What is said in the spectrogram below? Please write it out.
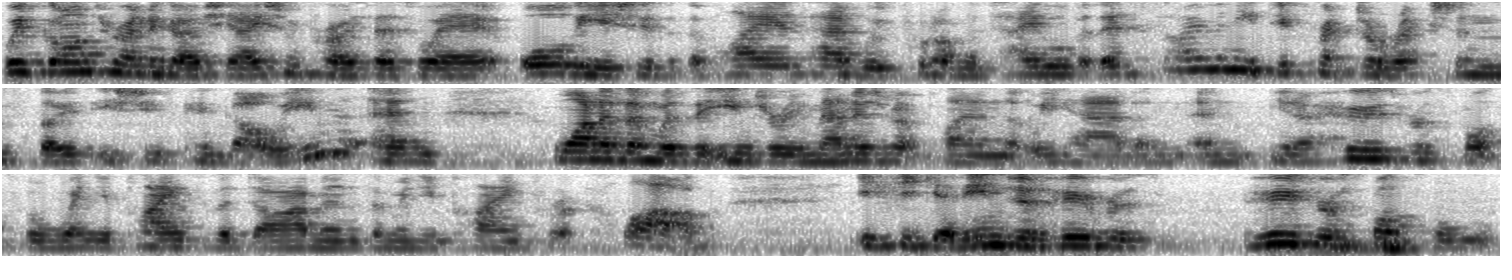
we've gone through a negotiation process where all the issues that the players had we put on the table, but there's so many different directions those issues can go in, and one of them was the injury management plan that we had, and, and you know who's responsible when you're playing for the Diamonds and when you're playing for a club. If you get injured, who res- who's responsible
